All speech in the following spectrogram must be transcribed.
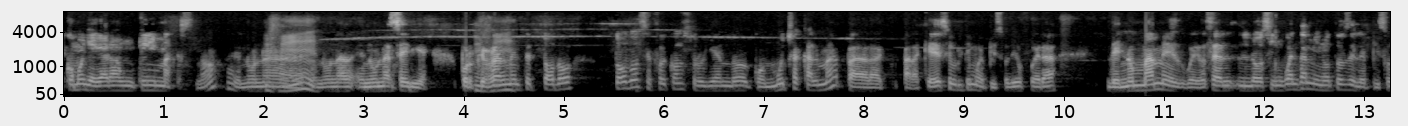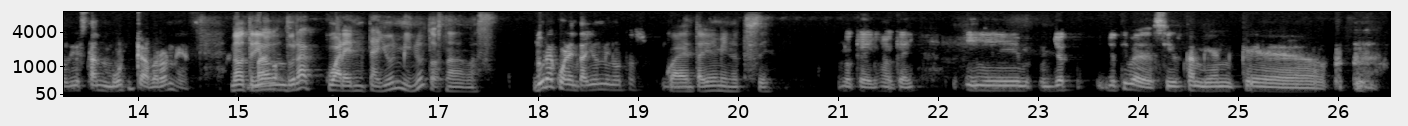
cómo llegar a un clímax, ¿no? En una, en una, en una serie. Porque realmente todo, todo se fue construyendo con mucha calma para, para que ese último episodio fuera de no mames, güey. O sea, los 50 minutos del episodio están muy cabrones. No, te digo, dura 41 minutos nada más. Dura 41 minutos. 41 minutos, sí. Ok, ok. Y yo, yo te iba a decir también que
